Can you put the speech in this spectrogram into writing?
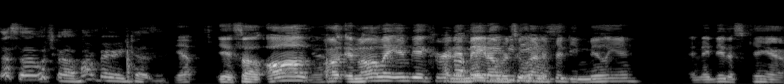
that's uh, what you call it, Marbury cousin. Yep. Yeah, so all, Yeah. all in all their NBA career, they made over Baby two Davis- hundred fifty million, and they did a scam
